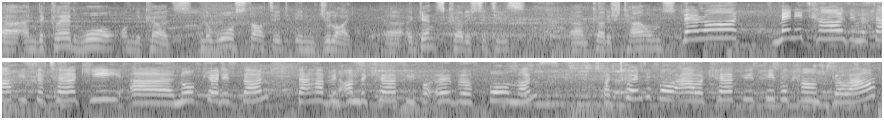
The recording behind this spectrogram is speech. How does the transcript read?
uh, and declared war on the Kurds. And the war started in July uh, against Kurdish cities, um, Kurdish towns. There are many towns in the southeast of Turkey, uh, North Kurdistan, that have been under curfew for over four months. Like 24-hour curfews, people can't go out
